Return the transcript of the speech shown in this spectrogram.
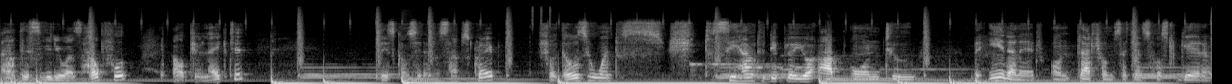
I hope this video was helpful. I hope you liked it please consider to subscribe. For those who want to, to see how to deploy your app onto the internet on platforms such as HostGator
